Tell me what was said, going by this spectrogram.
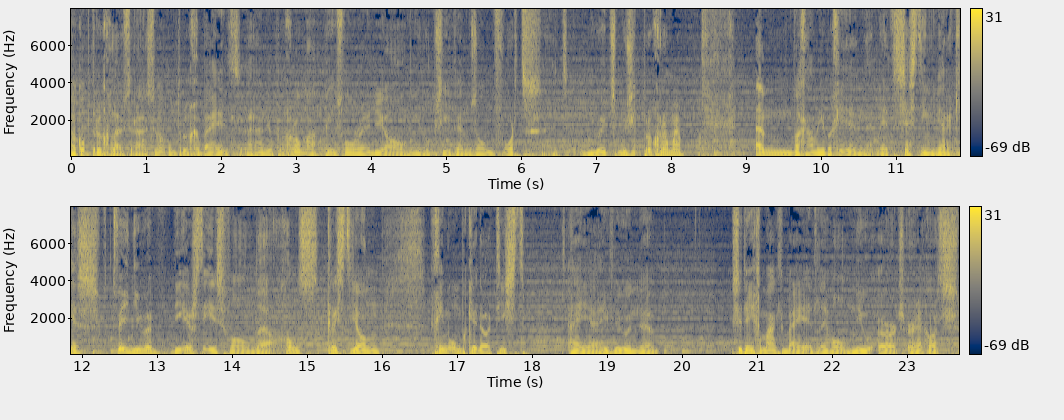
Welkom terug luisteraars, welkom terug bij het radioprogramma Peaceful Radio hier op CFM Zandvoort, het New Age muziekprogramma. En we gaan weer beginnen met 16 werkjes, twee nieuwe. De eerste is van eh, Hans Christian, geen onbekende artiest. Hij uh, heeft nu een uh, cd gemaakt bij het label New Earth Records.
